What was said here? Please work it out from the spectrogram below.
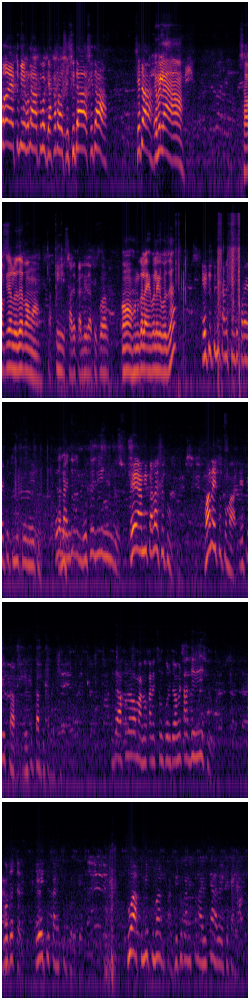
ঐ তুমি এইফালে তোমাক দেখা পাইছো চিধা চিধা চিধা। এইফালে অ। চাওক এতিয়া লৈ যাব পাম আৰু। তাকেই চাৰে কালি ৰাতিপুৱা। অঁ সোনকালে আহিব লাগিব যে। এইটো তুমি কানেকশ্যনটো কৰা এইটো তুমি এইটো। এই আমি পেলাইছোতো হোৱা নাইতো তোমাৰ। এইটো তাত এইটো তাত দি পেলাইছো। আপোনালোকৰ মানুহ কানেকশ্যন কৰি দিওঁ আমি তাত দি দিছোঁ। এইটো কানেকশ্যন কৰি দিয়া চোৱা তুমি তোমাৰ যিটো কানেকশ্যন আহিছে আৰু এইটো কানেকশ্যন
